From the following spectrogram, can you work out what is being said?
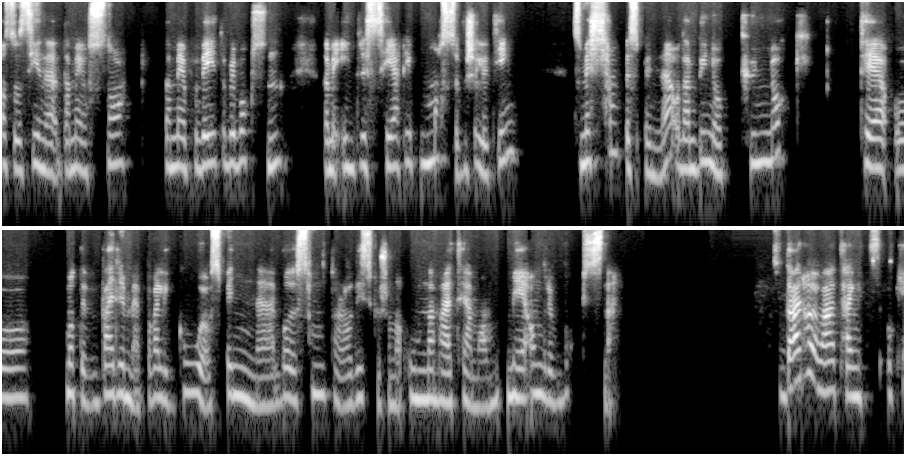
altså sine De er jo snart de er på vei til å bli voksen, de er interessert i masse forskjellige ting som er kjempespennende, og de begynner å kunne nok til å måtte, være med på veldig gode og spennende både samtaler og diskusjoner om de her temaene med andre voksne. Så Der har jo jeg tenkt ok,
